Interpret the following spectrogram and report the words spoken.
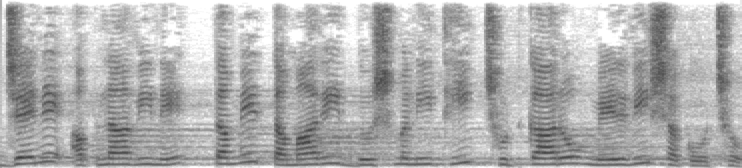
જેને અપનાવીને તમે તમારી દુશ્મનીથી છુટકારો મેળવી શકો છો.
